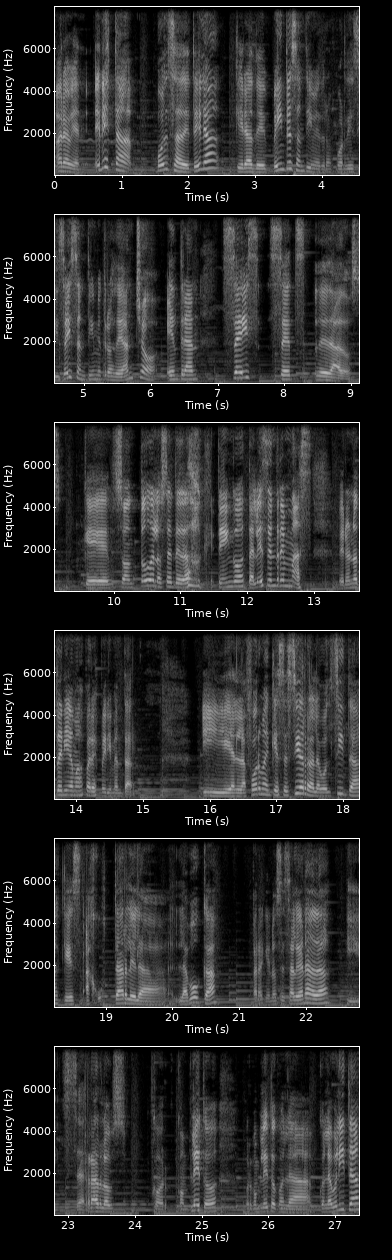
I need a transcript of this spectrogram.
Ahora bien, en esta bolsa de tela que era de 20 centímetros por 16 centímetros de ancho, entran 6 sets de dados, que son todos los sets de dados que tengo, tal vez entren más, pero no tenía más para experimentar. Y en la forma en que se cierra la bolsita, que es ajustarle la, boca para que no se salga nada y cerrarlo por completo, por completo con la, con la bolita,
